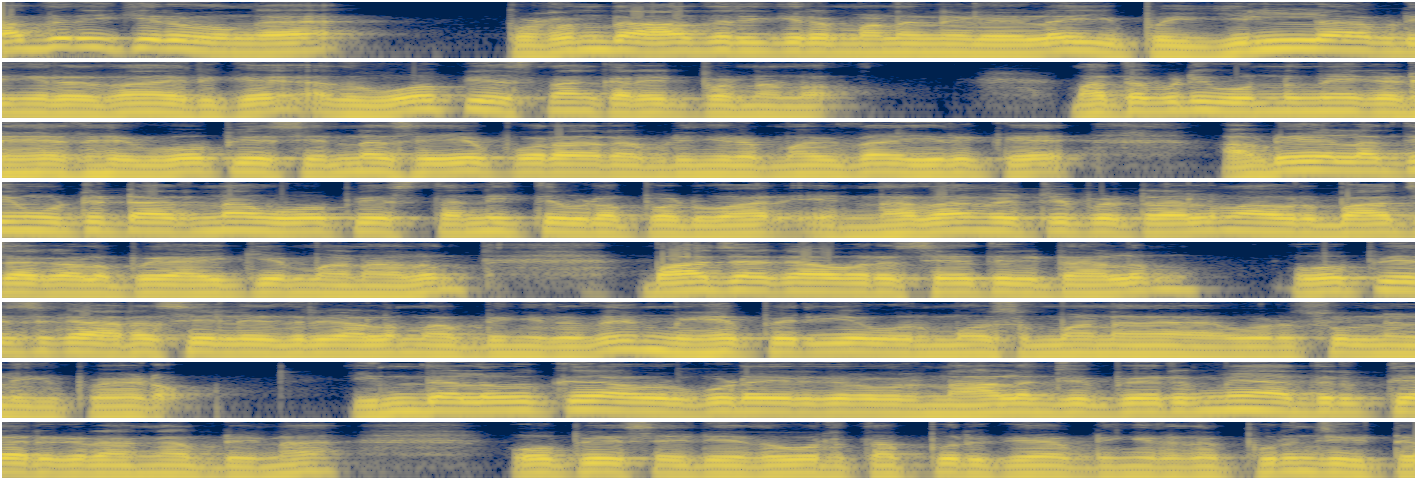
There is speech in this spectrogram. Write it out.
ஆதரிக்கிறவங்க தொடர்ந்து ஆதரிக்கிற மனநிலையில் இப்போ இல்லை அப்படிங்கிறது தான் இருக்குது அது ஓபிஎஸ் தான் கரெக்ட் பண்ணணும். மற்றபடி ஒன்றுமே கிடையாது. ஓபிஎஸ் என்ன செய்ய போகிறார் அப்படிங்கிற மாதிரி தான் இருக்குது அப்படியே எல்லாத்தையும் விட்டுட்டாருன்னா ஓபிஎஸ் தனித்து விடப்படுவார். என்ன தான் வெற்றி பெற்றாலும் அவர் பாஜகவில் போய் ஐக்கியமானாலும் பாஜக அவரை சேர்த்துக்கிட்டாலும் ஓபிஎஸ்க்கு அரசியல் எதிர்காலம் அப்படிங்கிறது மிகப்பெரிய ஒரு மோசமான ஒரு சூழ்நிலைக்கு போயிடும். இந்த அளவுக்கு அவர் கூட இருக்கிற ஒரு நாலஞ்சு பேருமே அதிருப்தியாக இருக்கிறாங்க அப்படின்னா ஓபிஎஸ் ஐடி ஏதோ ஒரு தப்பு இருக்குது அப்படிங்கிறத புரிஞ்சுக்கிட்டு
